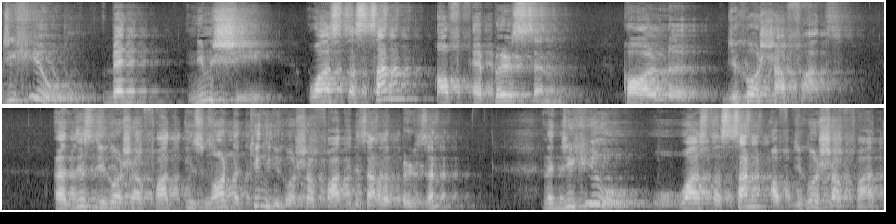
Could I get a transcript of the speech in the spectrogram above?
Jehu ben Nimshi was the son of a person called Jehoshaphat. And this Jehoshaphat is not the king Jehoshaphat, it is another person. And Jehu was the son of Jehoshaphat,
